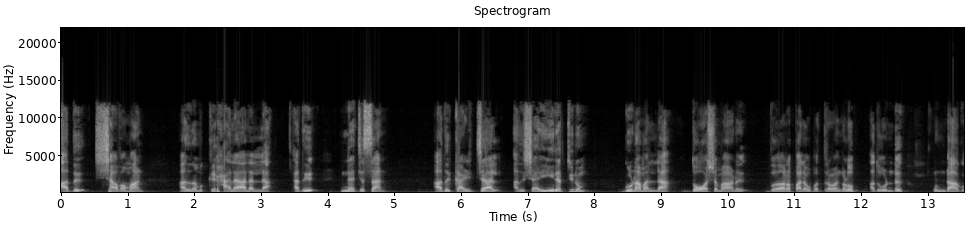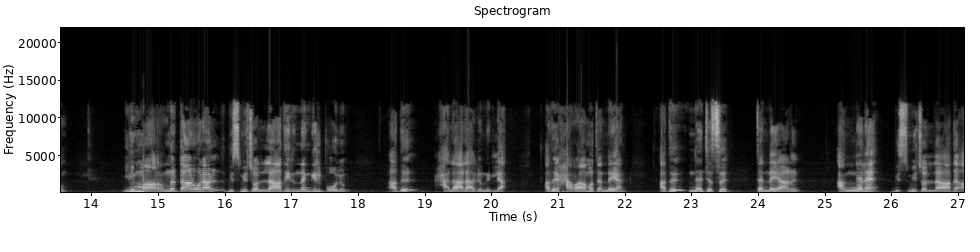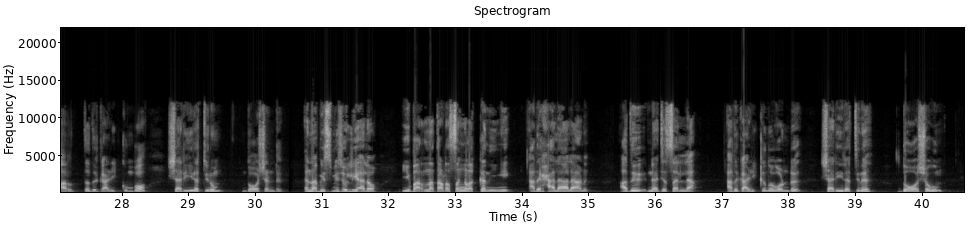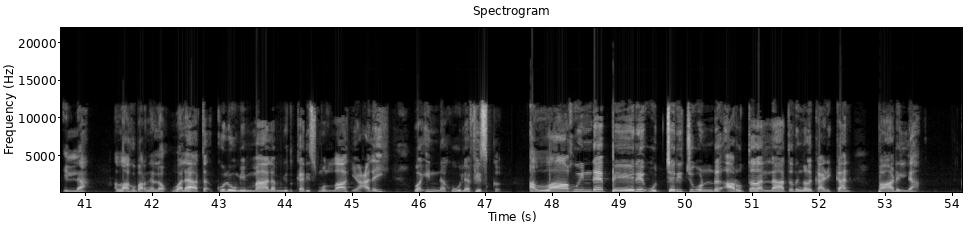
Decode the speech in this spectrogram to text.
അത് ശവമാണ്. അത് നമുക്ക് ഹലാലല്ല. അത് നജസാൻ അത് കഴിച്ചാൽ അത് ശരീരത്തിനും ഗുണമല്ല ദോഷമാണ്. വേറെ പല ഉപദ്രവങ്ങളും അതുകൊണ്ട് ഉണ്ടാകും. ഇനി മറന്നിട്ടാണ് ഒരാൾ ബിസ്മി ചൊല്ലാതിരുന്നെങ്കിൽ പോലും അത് ഹലാലാകുന്നില്ല. അത് ഹറാമ് തന്നെയാണ്. അത് നജസ് തന്നെയാണ്. അങ്ങനെ ബിസ്മി ചൊല്ലാതെ അറുത്തത് കഴിക്കുമ്പോൾ ശരീരത്തിനും ദോഷമുണ്ട് എന്നാൽ ബിസ്മി ചൊല്ലിയാലോ? ഈ പറഞ്ഞ തടസ്സങ്ങളൊക്കെ നീങ്ങി. അത് ഹലാലാണ്. അത് നജസല്ല. അത് കഴിക്കുന്നതുകൊണ്ട് ശരീരത്തിന് ദോഷവും ഇല്ല. അള്ളാഹു പറഞ്ഞല്ലോ അള്ളാഹുവിന്റെ പേര് ഉച്ചരിച്ചുകൊണ്ട് അറുത്തതല്ലാത്ത നിങ്ങൾ കഴിക്കാൻ പാടില്ല.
